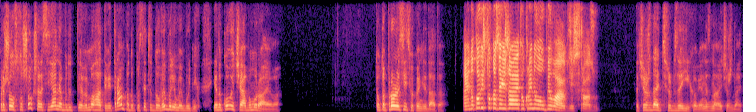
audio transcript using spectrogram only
прийшов слушок, що росіяни будуть е, вимагати від Трампа допустити до виборів майбутніх Януковича або Мураєва. Тобто проросійського кандидата. А Янукович только заезжает в Украину, его убивают здесь сразу. Та що ждать, щоб заїхав? Я не знаю, що ждать.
